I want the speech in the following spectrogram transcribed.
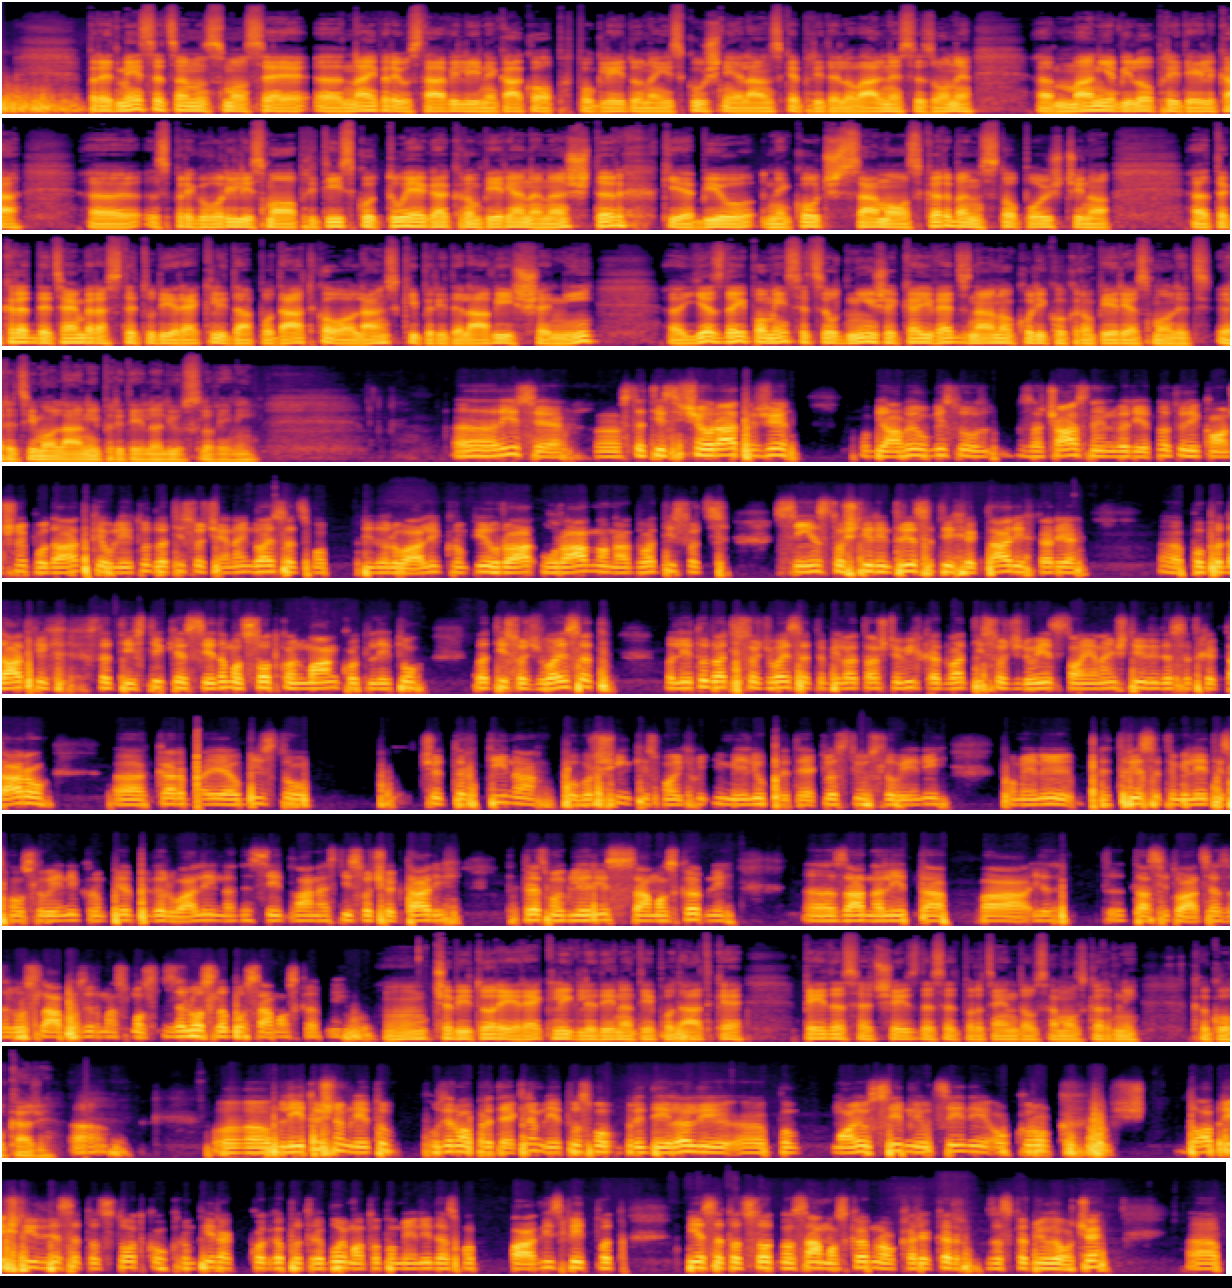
Pred mesecem smo se eh, najprej ustavili nekako ob pogledu na izkušnje lanske pridelovalne sezone. Eh, manj je bilo pridelka. Eh, spregovorili smo o pritisku tujega krompirja na naš trg, ki je bil nekoč samo oskrben s to polščino. Takrat decembra ste tudi rekli, da podatkov o lanski pridelavi še ni. Eh, je zdaj po mesecu dni že kaj več znano, koliko krompirja smo recimo lani pridelali v Sloveniji? Eh, res je. Eh, statistični urad je že objavil v bistvu začasne in verjetno tudi končne podatke. V letu 2021 smo pridelovali krompir uradno na 2734 hektarjih, kar je po podatkih statistike 7 odstotkov manj kot letu 2020. V letu 2020 je bila ta številka 2941 hektarov, eh, kar pa je v bistvu četrtina površin, ki smo jih imeli v preteklosti v Sloveniji. Pomeni, pred 30 leti smo v Sloveniji krompir pridelovali na 10-12 tisoč hektarjih, takrat smo bili res samozkrbni, eh, zadnja leta pa je ta situacija zelo slaba, oziroma smo zelo slabo samozkrbni. Mhm, če bi torej rekli, glede na te podatke, 50-60% samo skrbni, kako kaže. V letošnjem letu, oziroma v preteklem letu, smo pridelali, po moji osebni oceni, okrog dobrih 40 odstotkov krompira, kot ga potrebujemo. To pomeni, da smo padli spet pod 50 odstotkov samo skrbno, kar je kar zaskrbljujoče.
